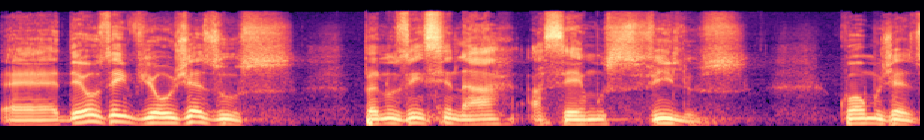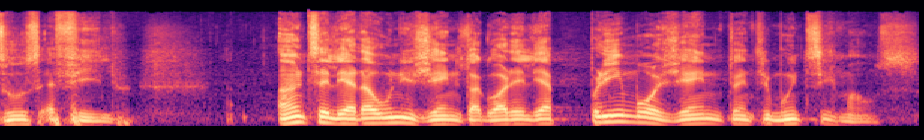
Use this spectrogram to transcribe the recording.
é, Deus enviou Jesus para nos ensinar a sermos filhos, como Jesus é filho. Antes ele era unigênito, agora ele é primogênito entre muitos irmãos.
